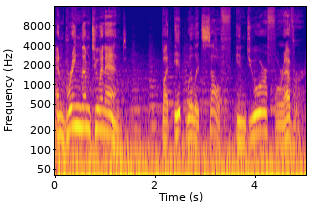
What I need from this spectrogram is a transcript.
and bring them to an end, but it will itself endure forever.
